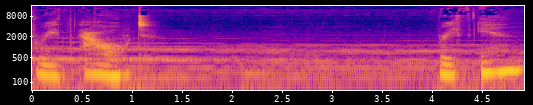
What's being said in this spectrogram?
breathe out. Breathe in,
